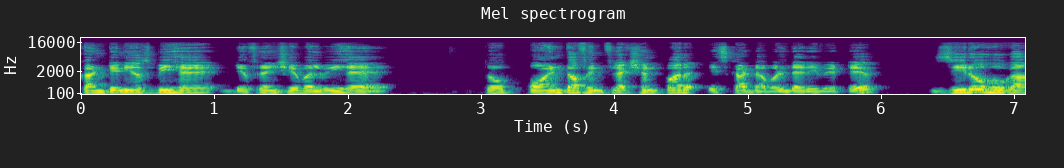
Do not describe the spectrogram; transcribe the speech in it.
कंटिन्यूस भी है डिफरेंशिएबल भी है. तो पॉइंट ऑफ़ इन्फ्लेक्शन पर इसका डबल डेरिवेटिव ज़ीरो होगा.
